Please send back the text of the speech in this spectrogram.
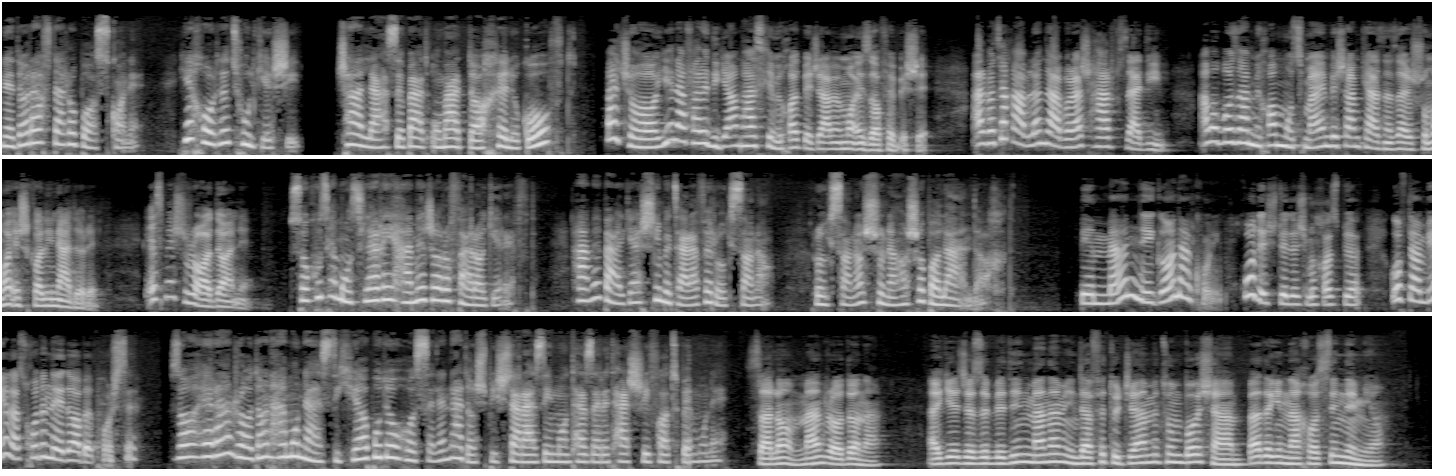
ندا رفت در رو باز کنه. یه خورده طول کشید. چند لحظه بعد اومد داخل و گفت بچه ها یه نفر دیگه هم هست که می‌خواد به جمع ما اضافه بشه. البته قبلا دربارش حرف زدیم اما بازم می‌خوام مطمئن بشم که از نظر شما اشکالی نداره. اسمش رادانه. سکوت مطلقی همه جا رو فرا گرفت. همه برگشتیم به طرف رکسانا. رکسانا شونه هاشو بالا انداخت. به من نگاه نکنین. خودش دلش می‌خواست بیاد. گفتم بیاد از خود ندا بپرسه. ظاهرا رادان همون نزدیکی ها بود و حوصله نداشت بیشتر از این منتظر تشریفات بمونه. سلام من رادانم. اگه اجازه بدین منم این دفعه تو جمعتون باشم. بعد اگه نخواستین نمیام.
